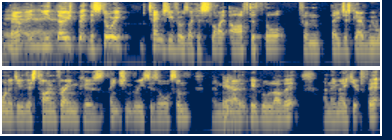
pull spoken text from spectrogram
Yeah, they, yeah, you- yeah. those bit the story potentially feels like a slight afterthought from they just go, we want to do this time frame because ancient Greece is awesome, and we Yeah. know that people love it, and they make it fit,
